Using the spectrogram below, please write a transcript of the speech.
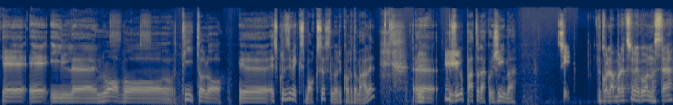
Che è il eh, nuovo titolo eh, esclusivo Xbox, se non ricordo male, eh, Mm. sviluppato da Kojima, Sì, In collaborazione con Ste?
